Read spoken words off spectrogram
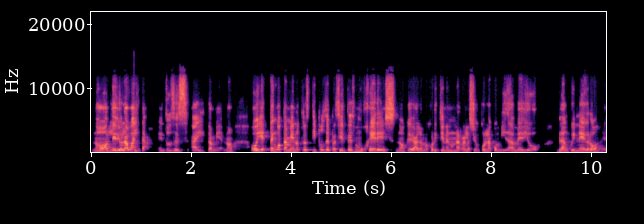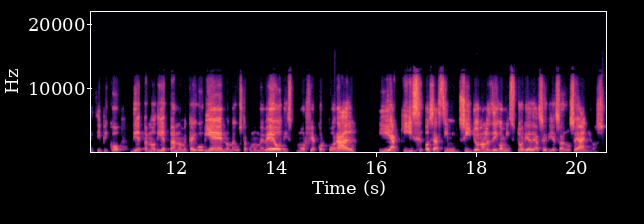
¿no? Le dio la vuelta. Entonces, ahí también, ¿no? Oye, tengo también otros tipos de pacientes mujeres, ¿no? Que a lo mejor tienen una relación con la comida medio blanco y negro, el típico dieta, no dieta, no me caigo bien, no me gusta cómo me veo, dismorfia corporal. Y aquí, o sea, si, si yo no les digo mi historia de hace 10 a 12 años,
